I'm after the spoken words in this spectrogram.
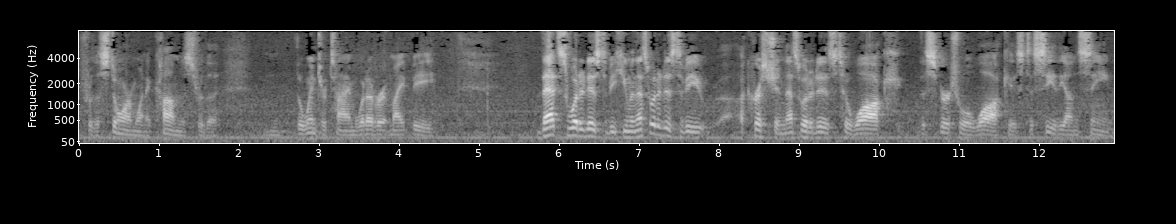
for the storm when it comes, for the the winter time, whatever it might be. That's what it is to be human. That's what it is to be a Christian. That's what it is to walk the spiritual walk is to see the unseen.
